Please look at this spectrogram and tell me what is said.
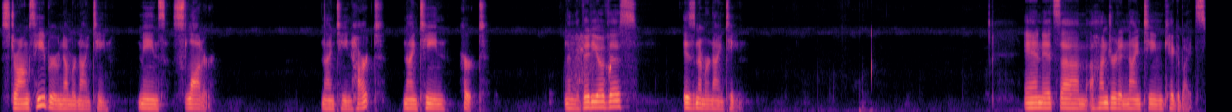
Strong's Hebrew number 19 means slaughter. 19 heart, 19 hurt. And the video of this is number 19. And it's um, 119 gigabytes.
